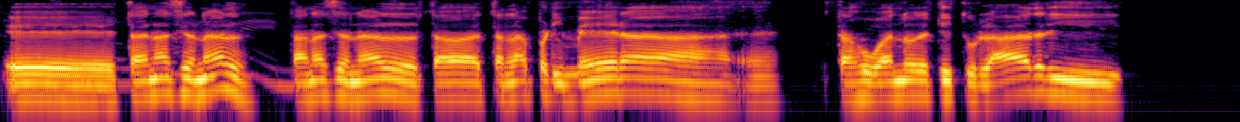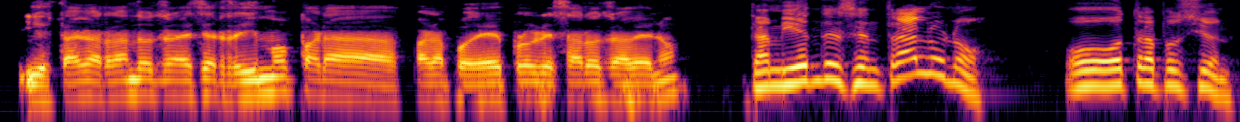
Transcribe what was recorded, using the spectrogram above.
Eh, está nacional, está nacional, está, está en la primera, eh, está jugando de titular y, y, está agarrando otra vez el ritmo para, para poder progresar otra vez, ¿no? ¿También de central o no? ¿O otra posición?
